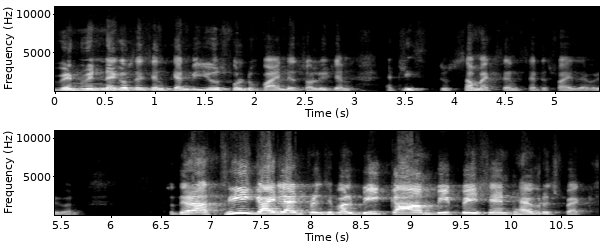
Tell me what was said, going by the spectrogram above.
Win-win negotiation can be useful to find a solution, at least to some extent satisfies everyone. So there are three guideline principles. Be calm, be patient, have respect.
